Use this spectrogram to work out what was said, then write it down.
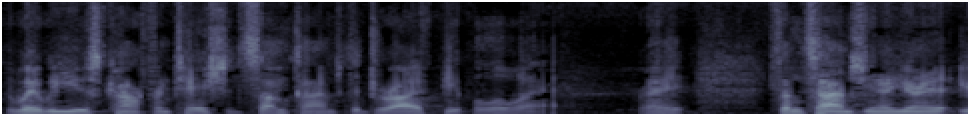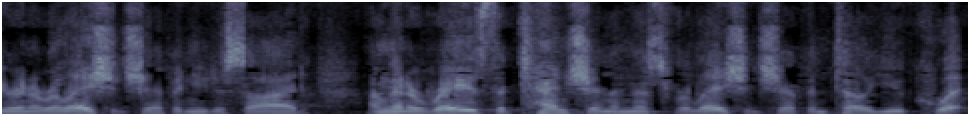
the way we use confrontation sometimes to drive people away, right? Sometimes, you know, you're in, a, you're in a relationship and you decide, I'm going to raise the tension in this relationship until you quit.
